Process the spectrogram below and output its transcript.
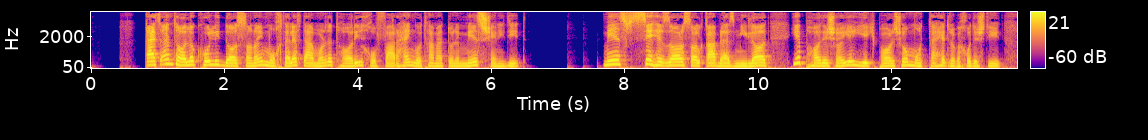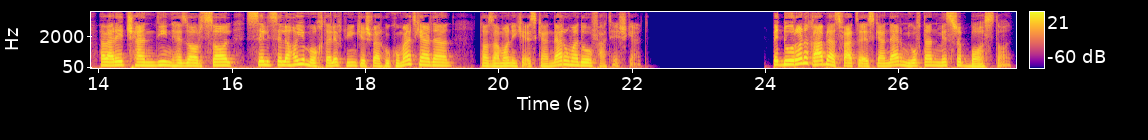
قطعا تا حالا کلی داستانهای مختلف در مورد تاریخ و فرهنگ و تمدن مصر شنیدید. مصر سه هزار سال قبل از میلاد یه پادشاهی یک پارچه متحد را به خودش دید و برای چندین هزار سال سلسله های مختلف تو این کشور حکومت کردند تا زمانی که اسکندر اومد و فتحش کرد. به دوران قبل از فتح اسکندر می‌گفتند مصر باستان.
